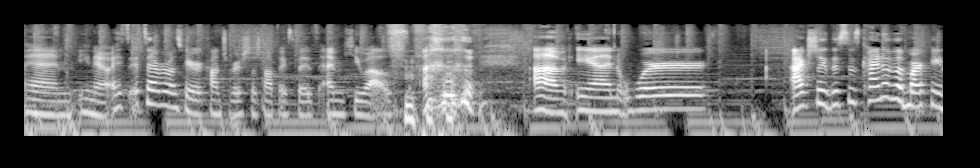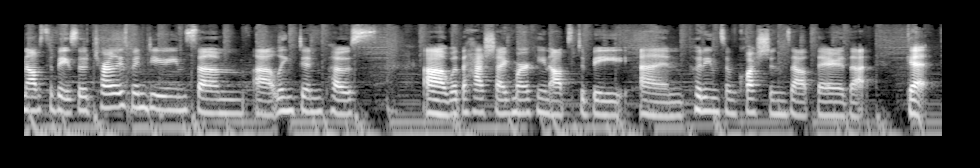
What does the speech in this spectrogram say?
and, you know, it's, it's everyone's favorite controversial topics, but it's MQLs. um, and we're actually, this is kind of a marketing ops debate. So Charlie's been doing some uh, LinkedIn posts uh, with the hashtag marketing ops debate and putting some questions out there that gets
